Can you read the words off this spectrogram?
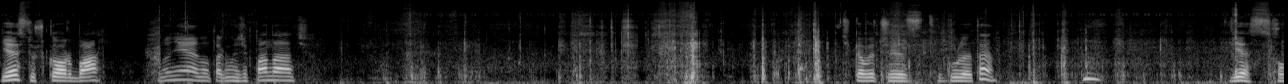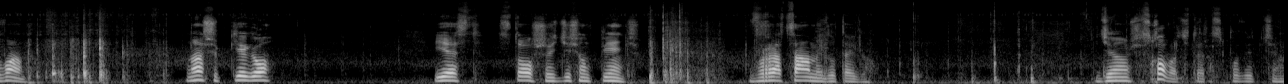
Jest już korba. No nie, no tak będzie padać. Ciekawe, czy jest w ogóle ten. Jest schowany. Na szybkiego jest 165. Wracamy do tego. Gdzie mam się schować teraz? Powiedzcie mi.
